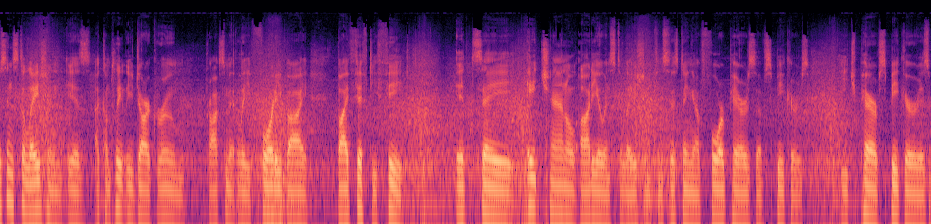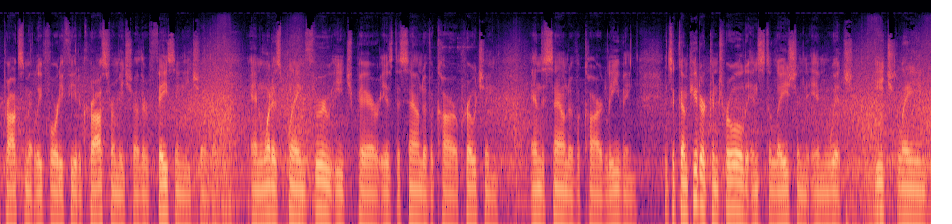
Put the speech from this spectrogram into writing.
This installation is a completely dark room, approximately 40 by, by 50 feet. It's a eight-channel audio installation consisting of four pairs of speakers. Each pair of speaker is approximately 40 feet across from each other, facing each other. And what is playing through each pair is the sound of a car approaching and the sound of a car leaving. It's a computer-controlled installation in which each lane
